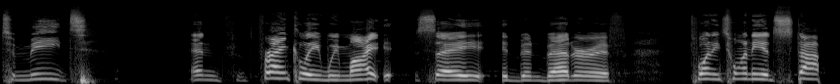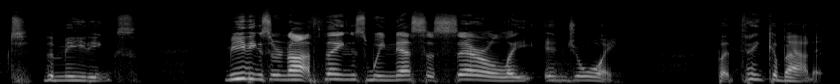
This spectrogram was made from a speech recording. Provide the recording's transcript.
To meet, and frankly, we might say it'd been better if 2020 had stopped the meetings. Meetings are not things we necessarily enjoy. But think about it.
